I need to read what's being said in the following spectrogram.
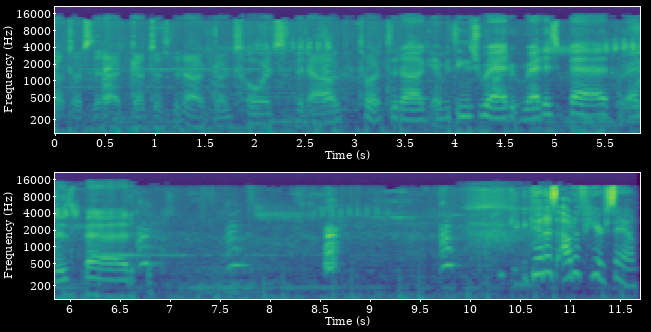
Go towards the dog go towards the dog go towards the dog towards the dog. Everything's red red is bad red is bad. Get us out of here, Sam.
